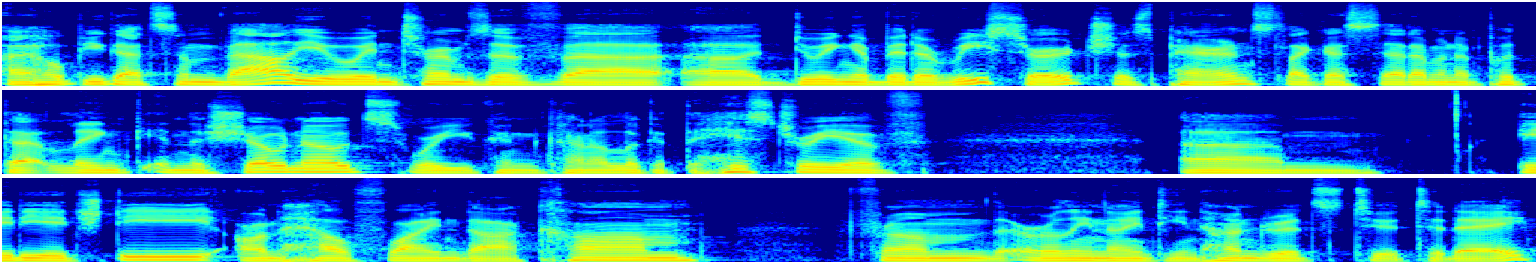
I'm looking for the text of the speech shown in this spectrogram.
I hope you got some value in terms of uh, uh, doing a bit of research as parents. Like I said, I'm going to put that link in the show notes where you can kind of look at the history of um, ADHD on healthline.com from the early 1900s to today.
